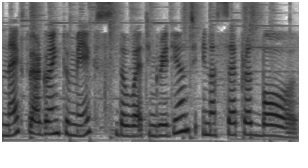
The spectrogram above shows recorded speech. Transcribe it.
Next we are going to mix the wet ingredients in a separate bowl.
